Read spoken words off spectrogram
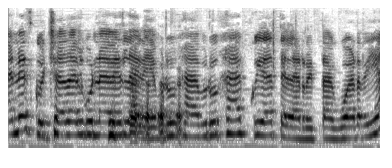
¿Han escuchado alguna vez la de bruja, bruja, cuídate la retaguardia?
